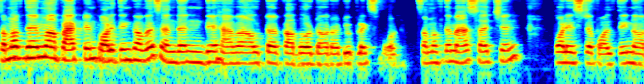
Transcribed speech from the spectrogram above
some of them are packed in polythene covers and then they have an outer cupboard or a duplex board. Some of them as such in polyester, polythene or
